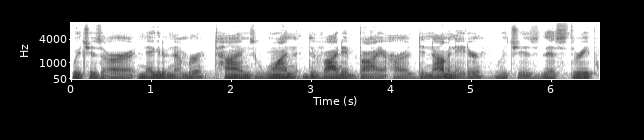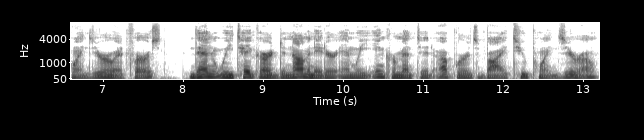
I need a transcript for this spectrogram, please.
which is our negative number, times 1 divided by our denominator, which is this 3.0 at first. Then we take our denominator and we increment it upwards by 2.0.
